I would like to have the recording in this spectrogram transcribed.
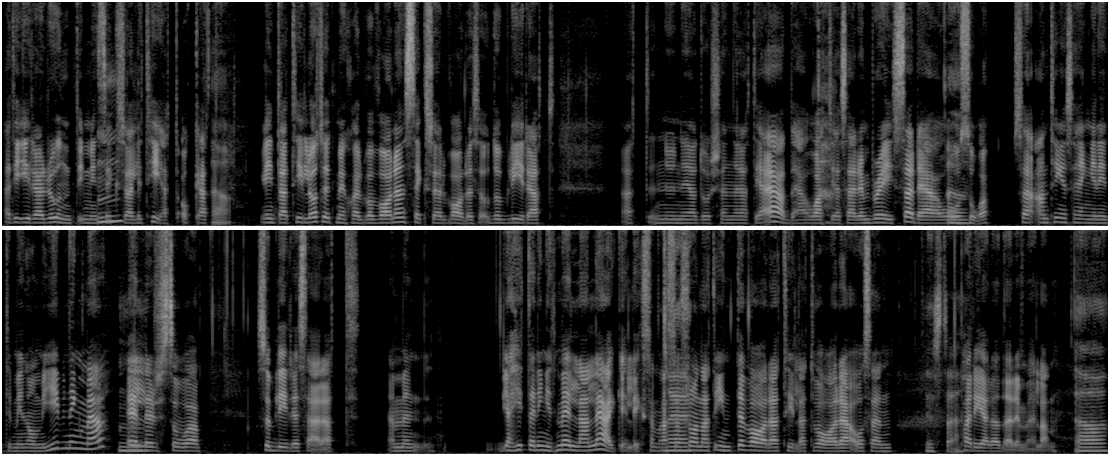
att jag irrar runt i min Mm. sexualitet och att ja. jag inte har tillåtit mig själv att vara en sexuell varelse och då blir det att att nu när jag då känner att jag är det och att jag så här embracear det och Ja. så så antingen så hänger inte min omgivning med Mm. eller så så blir det så här att ja men jag hittar inget mellanläge liksom alltså Nej. från att inte vara till att vara och sen parera däremellan. Ja.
